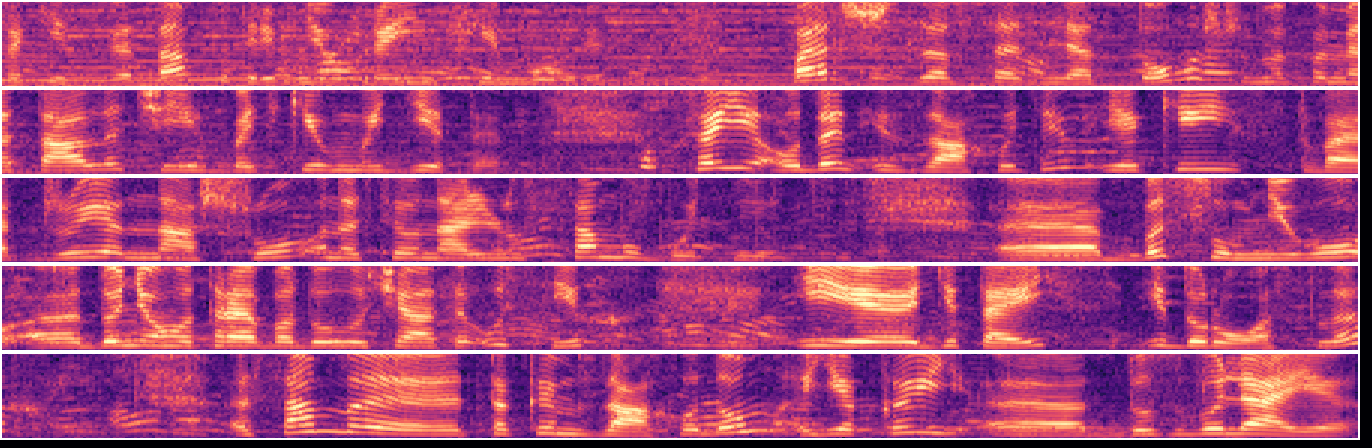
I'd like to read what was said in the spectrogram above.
такі свята потрібні українській мові. Перш за все для того, щоб ми пам'ятали, чиїх батьків ми діти. Це є один із заходів, який стверджує нашу національну самобутність. Е, Без сумніву, е, до нього треба долучати усіх і дітей, і дорослих. Саме таким заходом, який е, дозволяє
